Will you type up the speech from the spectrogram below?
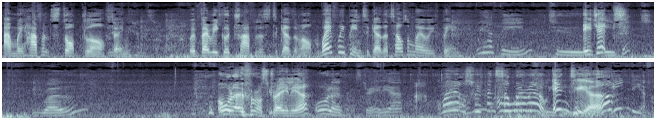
And we haven't stopped laughing. No, we haven't stopped. We're very good travellers together, aren't we? Where have we been together? Tell them where we've been. We have been to Egypt. Egypt Rome. All over Australia. All over Australia. Where um, else? We've been Oh, somewhere where else. we? India. India, for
